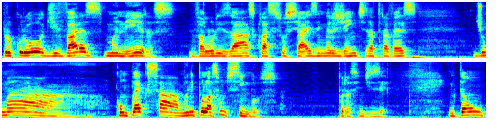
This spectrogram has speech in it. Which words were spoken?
procurou de várias maneiras valorizar as classes sociais emergentes através de uma complexa manipulação de símbolos, por assim dizer. Então,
